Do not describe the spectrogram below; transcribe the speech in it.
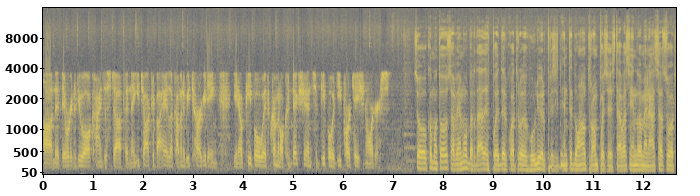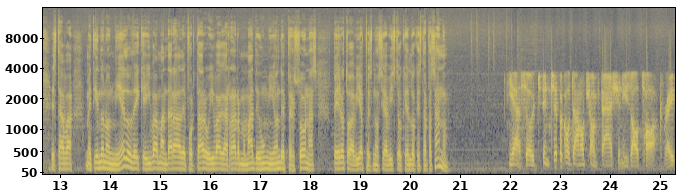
uh, that they were going to do all kinds of stuff. And he talked about, hey, look, I'm going to be targeting, you know, people with criminal convictions and people with deportation orders. So, como todos sabemos, ¿verdad? Después del 4 de julio, el presidente Donald Trump pues estaba haciendo amenazas o estaba metiéndonos miedo de que iba a mandar a deportar o iba a agarrar más de un millón de personas, pero todavía pues no se ha visto qué es lo que está pasando. Yeah, so in typical Donald Trump fashion, he's all talk, right?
